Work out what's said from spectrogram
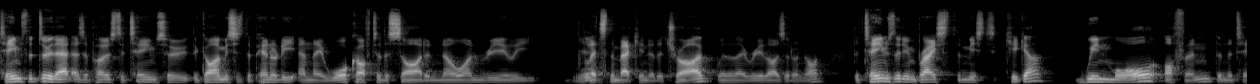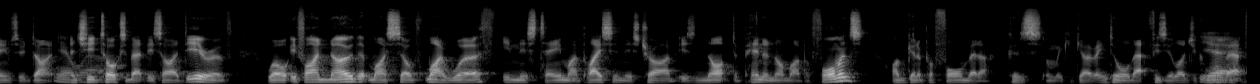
Teams that do that, as opposed to teams who the guy misses the penalty and they walk off to the side and no one really Yeah. lets them back into the tribe, whether they realize it or not. The teams that embrace the missed kicker win more often than the teams who don't. Yeah, and she talks about this idea of, well, if I know that myself, my worth in this team, my place in this tribe is not dependent on my performance, I'm going to perform better. Because, and we could go into all that physiological about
